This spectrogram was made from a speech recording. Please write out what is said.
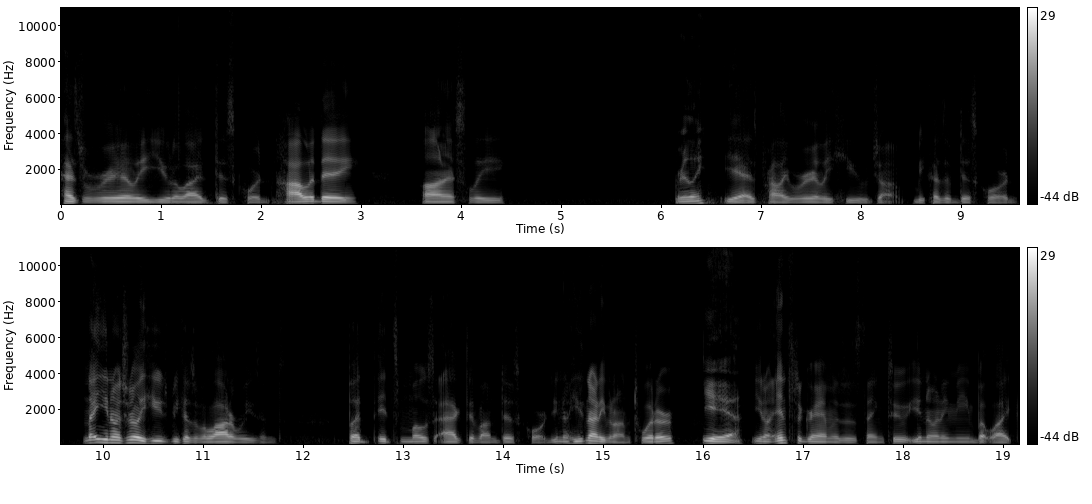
has really utilized Discord. Holiday, honestly, really. yeah, is probably really huge uh, because of Discord. Now, you know, it's really huge because of a lot of reasons, but it's most active on Discord. You know, he's not even on Twitter. Yeah. You know, Instagram is his thing too. You know what I mean? But like,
